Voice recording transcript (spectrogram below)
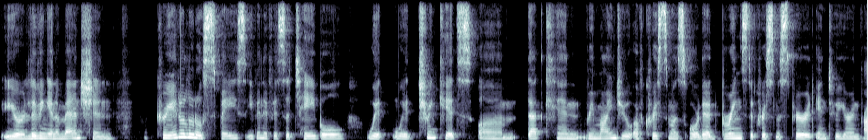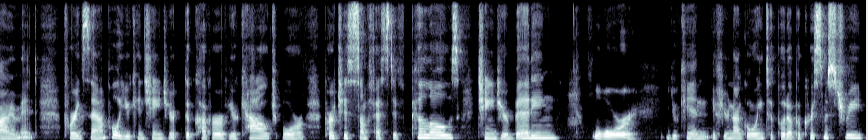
you're living in a mansion, create a little space, even if it's a table with with trinkets um, that can remind you of Christmas or that brings the Christmas spirit into your environment. For example, you can change your, the cover of your couch or purchase some festive pillows, change your bedding, or you can, if you're not going to put up a Christmas tree,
